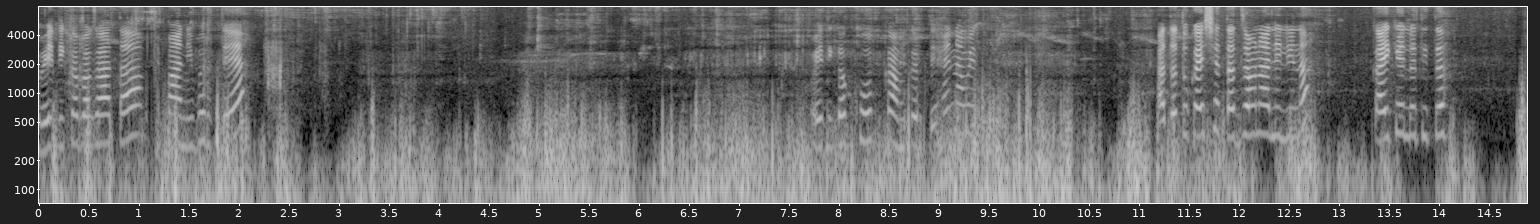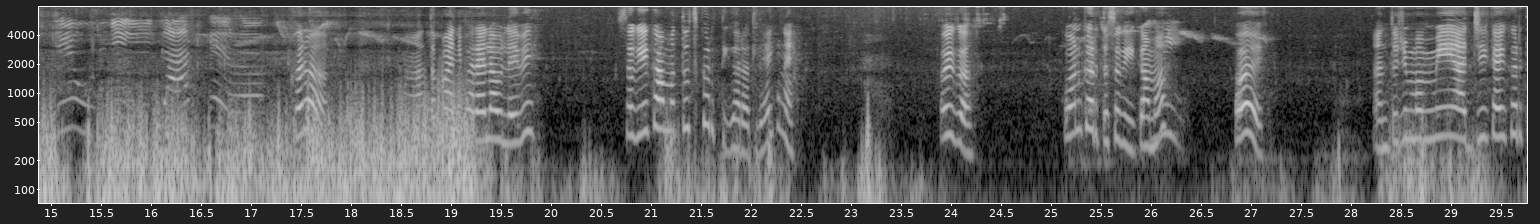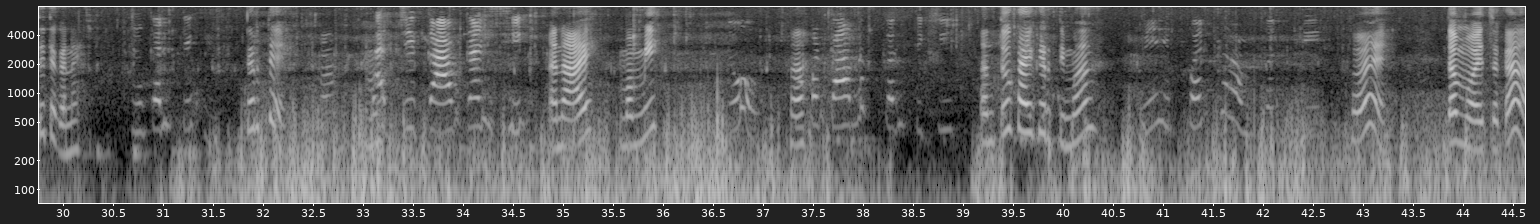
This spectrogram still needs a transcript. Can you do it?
वेदिका बघा आता पाणी भरते. वेदिका खूप काम करते है ना वेदू? आता तू काय शेतात जाऊन आलेली ना? काय केलं तिथं? खरं? आता पाणी भरायला लावलंय वे. सगळी कामं तूच करते घरातली आहे की नाही? होय ग. कोण करतं सगळी कामं? होय. आणि तुझी मम्मी आजी काय करते ते का नाही? करते. आणि आय मम्मी? हां. आणि तू काय करते मग? होय? दमवायचं का?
